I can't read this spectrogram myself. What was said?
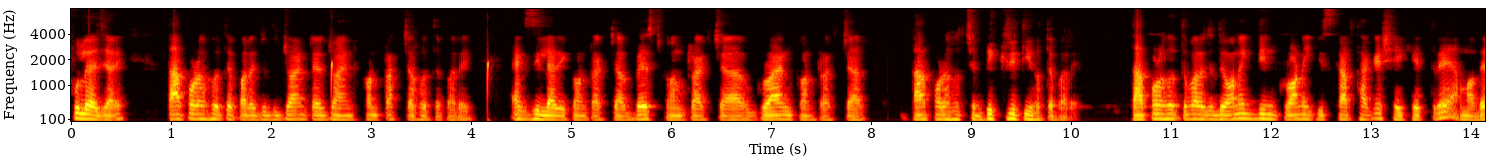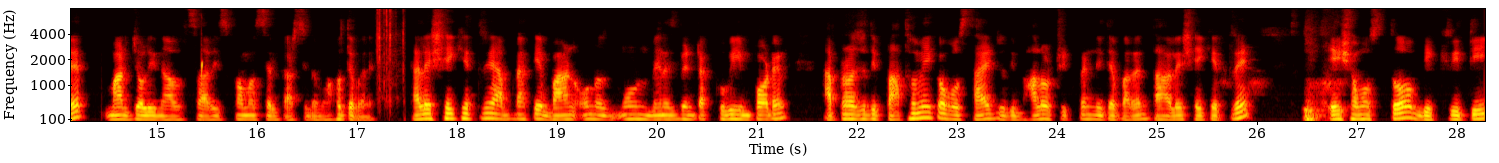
ফুলে যায়। তারপরে হতে পারে, যদি জয়েন্টের জয়েন্ট কন্ট্রাকচার হতে পারে axillary contracture breast contracture groin contracture তারপরে হচ্ছে বিকৃতি হতে পারে। তারপরে হতে পারে যদি অনেক দিন ক্রনিক স্কার থাকে, সেই ক্ষেত্রে আমাদের মার্জলিন আলসার স্কমাসেল কার্সিনোমা হতে পারে। তাহলে সেই ক্ষেত্রে আপনাকে বার্ন ওন ম্যানেজমেন্টটা খুবই ইম্পর্টেন্ট আপনারা যদি প্রাথমিক অবস্থায় যদি ভালো ট্রিটমেন্ট নিতে পারেন, তাহলে সেই ক্ষেত্রে এই সমস্ত বিকৃতি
